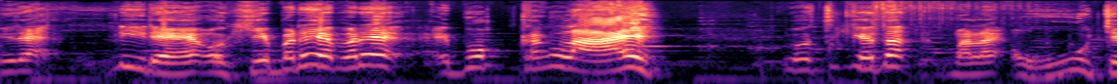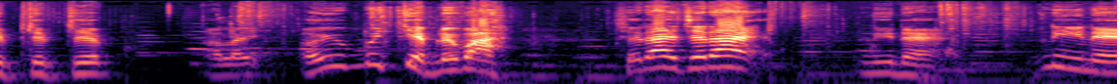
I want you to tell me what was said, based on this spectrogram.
ี่แหละนี่แหละโอเคมาได้มาได้ไอพวกทั้งหลายพวกสเกตตันมาอะไรโอ้โหเจ็บเจ็บเจ็บอะไรเอ้ยไม่เจ็บเลยว่ะใช้ได้ใช้ได้นี่แน่นี่แน่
